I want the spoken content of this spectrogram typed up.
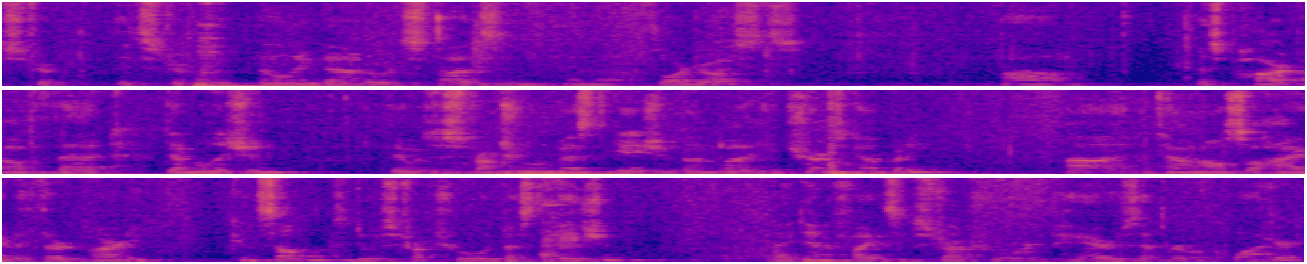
stripped, it stripped the building down to its studs and, and uh, floor joists. Um, As part of that demolition, there was a structural investigation done by the insurance company. Uh, and the town also hired a third-party consultant to do a structural investigation. Identified some structural repairs that were required.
